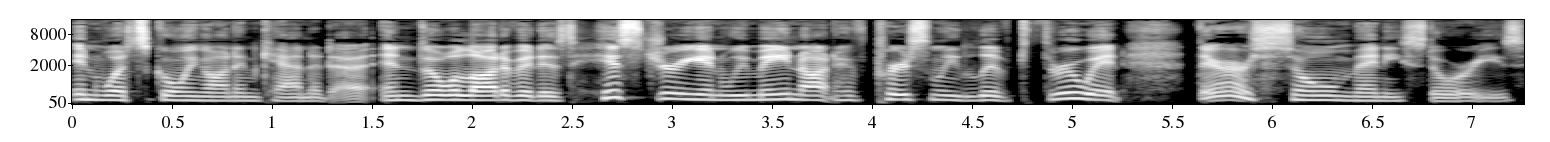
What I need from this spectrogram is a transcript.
in what's going on in Canada. And though a lot of it is history and we may not have personally lived through it, there are so many stories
